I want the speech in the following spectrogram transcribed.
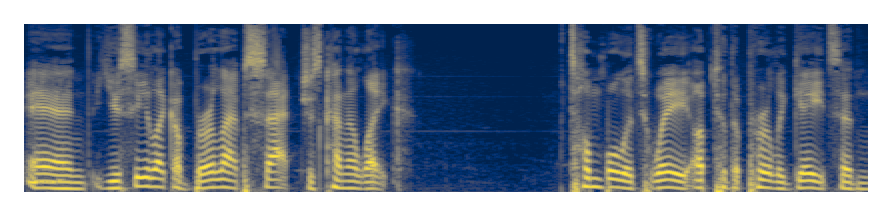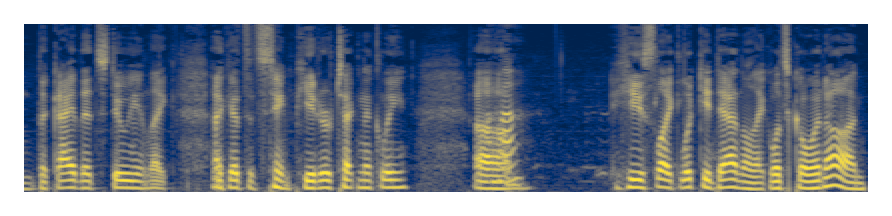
and you see like a burlap sack just kind of like tumble its way up to the pearly gates and the guy that's doing like i guess it's st peter technically um, Uh-huh. He's like looking down like what's going on?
